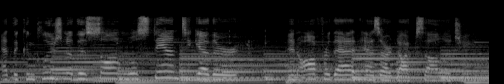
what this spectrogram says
At the conclusion of this song, we'll stand together and offer that as our doxology.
